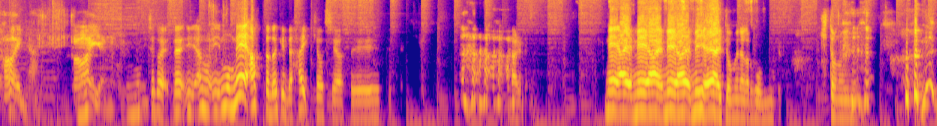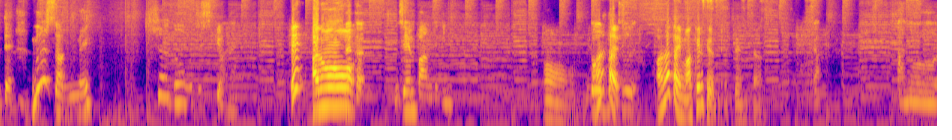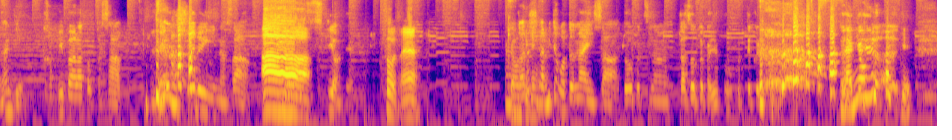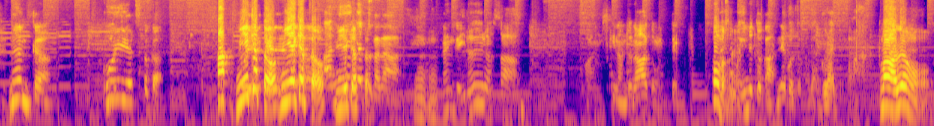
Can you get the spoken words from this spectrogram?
かわいいな。かわいいやね。めっちゃ可愛い。であのもう目合っただけで「はい今日幸せ」って。言ってなる目合え目合え目合え目合えって思いながらこう見てる。人の犬。ムーって、ムーさんめっちゃ動物好きよね。えあのー。なんか全般的に。うん、あなたあなたに負けるけどね全然。あのー、なんていうの？カピバラとかさ、全種類のさ、ああ動物好きよね。そうね私が見たことないさ、動物の画像とかよく送ってくるよ。何を見たっけ？なんか、こういうやつとか。あミーアキャット？ミーアキャット？あミーアキャットかな。うんうんなんかいろいろさ、好きなんだなと思って。そうだね私も犬とか猫とかぐらいだから。まあでも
